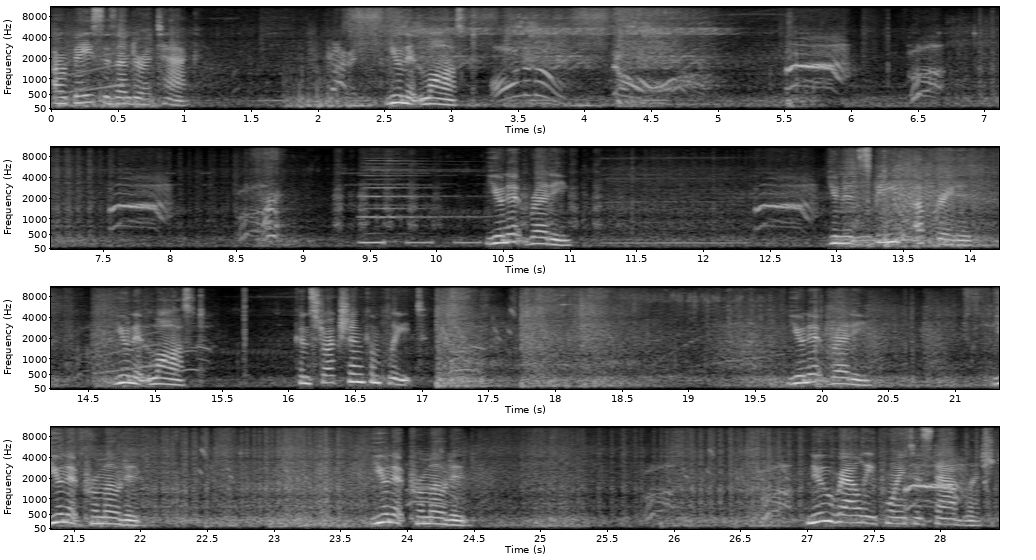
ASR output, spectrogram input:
Our base is under attack. Unit lost. On the move. Unit ready. Unit speed upgraded. Unit lost. Construction complete. Unit ready. Unit promoted. Unit promoted. New rally point established.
